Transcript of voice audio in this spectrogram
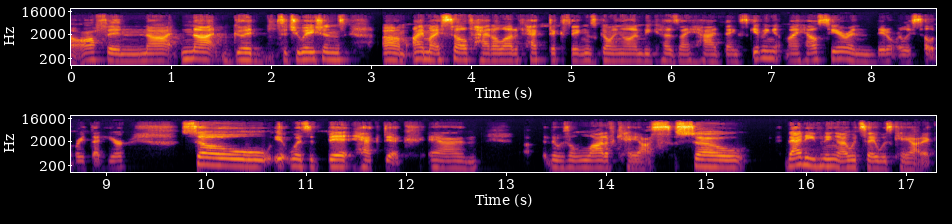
often not not good situations. Um, i myself had a lot of hectic things going on because i had thanksgiving at my house here and they don't really celebrate that here. So it was a bit hectic and there was a lot of chaos. So that evening i would say was chaotic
